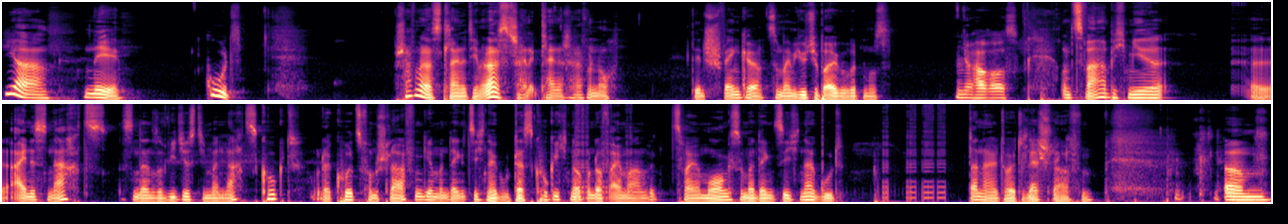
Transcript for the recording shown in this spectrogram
Ja, nee. Gut. Schaffen wir das kleine Thema? Ah, das kleine, kleine schaffen wir noch. Den Schwenker zu meinem YouTube-Algorithmus. Ja, heraus. Und zwar habe ich mir äh, eines Nachts, das sind dann so Videos, die man nachts guckt oder kurz vorm Schlafen gehen, man denkt sich, na gut, das gucke ich noch und auf einmal haben wir zwei Uhr morgens und man denkt sich, na gut, dann halt heute nicht Classic. schlafen. ähm,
